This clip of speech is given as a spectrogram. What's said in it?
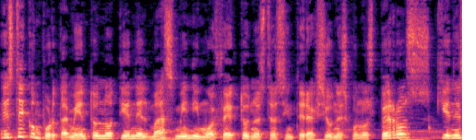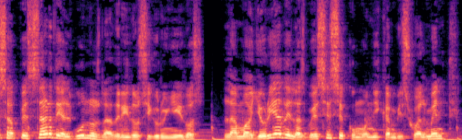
Este comportamiento no tiene el más mínimo efecto en nuestras interacciones con los perros, quienes a pesar de algunos ladridos y gruñidos, la mayoría de las veces se comunican visualmente.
